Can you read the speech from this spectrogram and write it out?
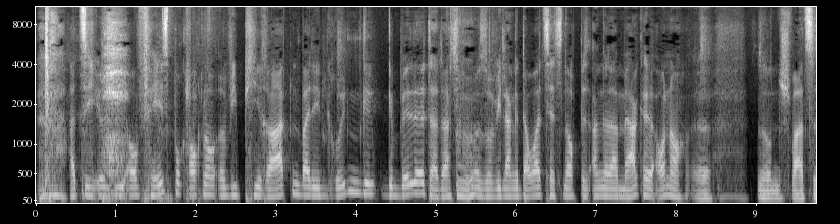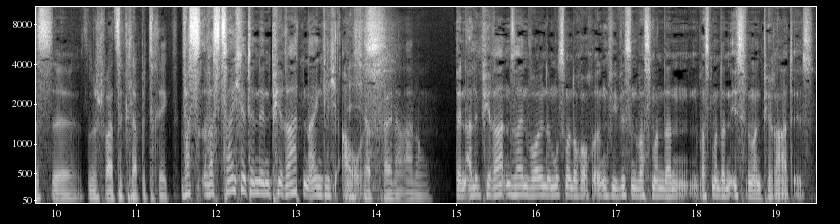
hat sich irgendwie auf Facebook auch noch irgendwie Piraten bei den Grünen ge gebildet. Da dachte ich Mhm. immer so, wie lange dauert es jetzt noch, bis Angela Merkel auch noch äh, so ein schwarzes, äh, so eine schwarze Klappe trägt? was, was zeichnet denn den Piraten eigentlich Ich habe aus? keine Ahnung. Wenn alle Piraten sein wollen, dann muss man doch auch irgendwie wissen, was man dann, was man dann ist, wenn man Pirat ist.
